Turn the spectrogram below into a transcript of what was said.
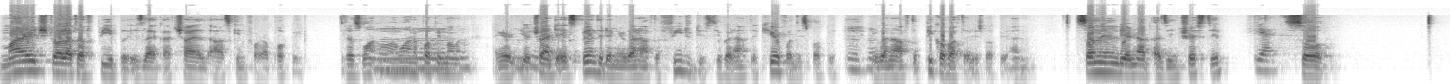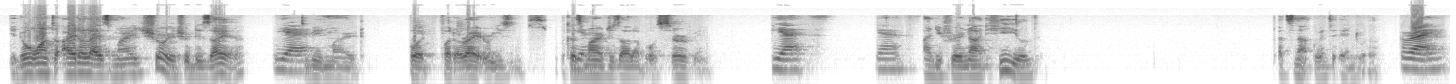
Marriage to a lot of people is like a child asking for a puppy. They just want, oh, I want a puppy, mama. Mm-hmm. And you're, you're trying to explain to them you're going to have to feed this, you're going to have to care for this puppy, Mm-hmm. you're going to have to pick up after this puppy. And suddenly they're not as interested. Yes. So you don't want to idolize marriage. Sure, you should desire Yes. to be married, but for the right reasons. Because Yes. marriage is all about serving. Yes. Yes. And if you're not healed, that's not going to end well. Right.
